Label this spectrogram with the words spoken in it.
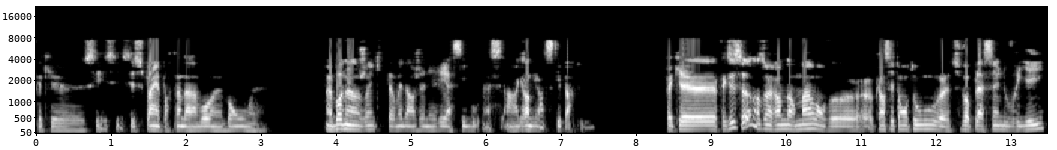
Fait que c'est, c'est, super important d'avoir un bon euh, un bon engin qui te permet d'en générer assez, beau, en grande quantité partout. Fait que, fait que c'est ça, dans un round normal, on va, quand c'est ton tour, euh, tu vas placer un ouvrier.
